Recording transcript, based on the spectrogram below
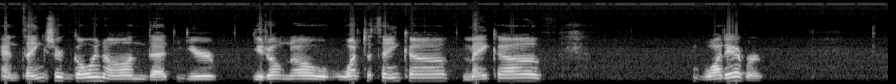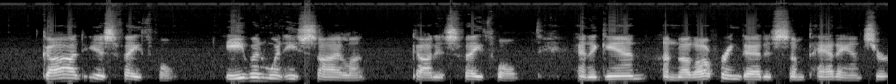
and things are going on that you're you don't know what to think of, make of, whatever. God is faithful. Even when He's silent, God is faithful. And again, I'm not offering that as some pat answer.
